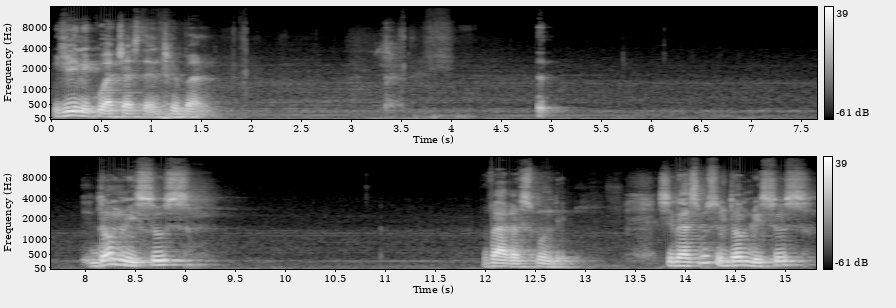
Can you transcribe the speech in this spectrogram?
vine cu această întrebare. Domnul Iisus va răspunde. Și în răspunsul Domnului Iisus,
